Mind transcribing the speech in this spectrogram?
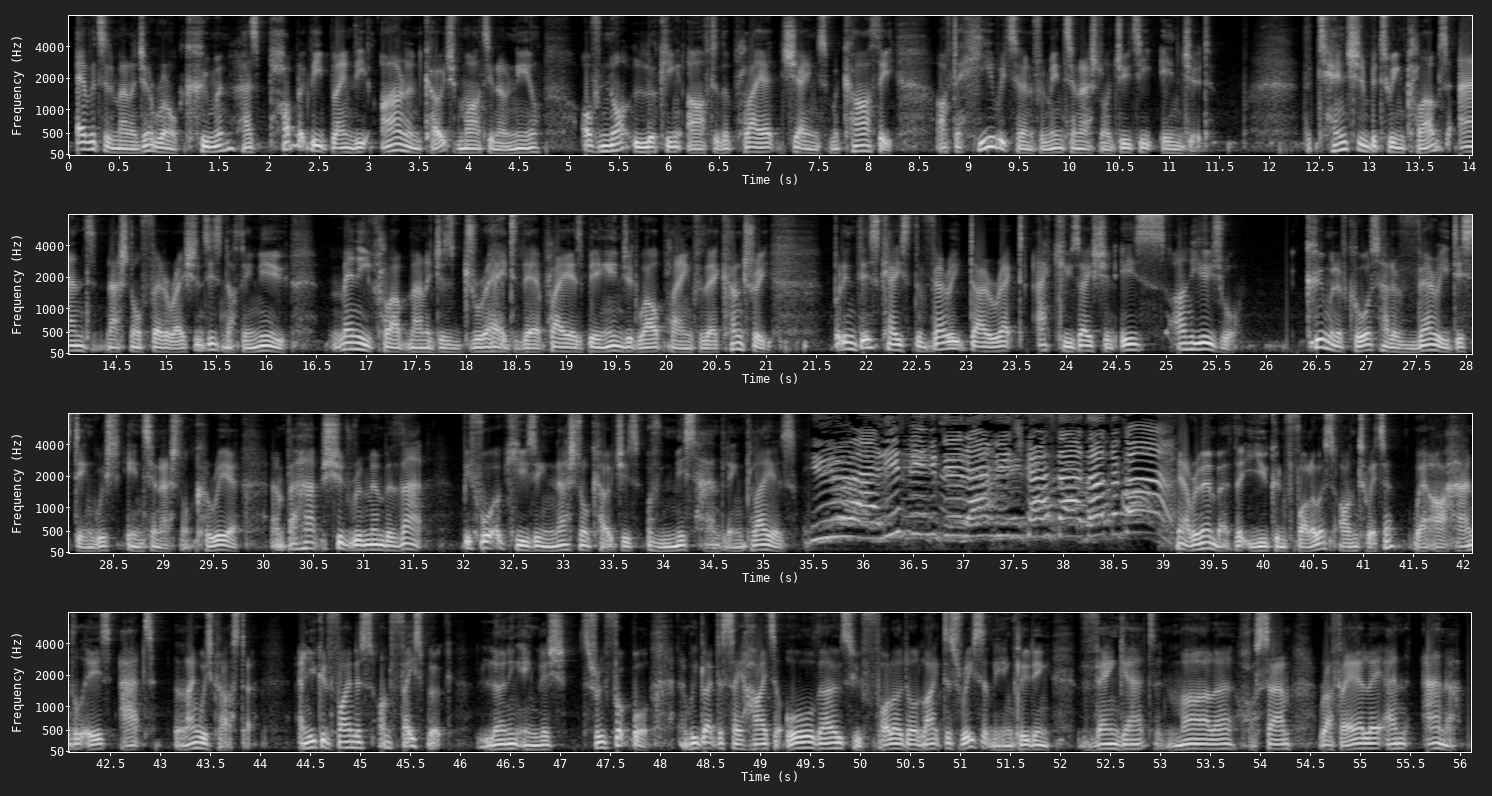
Everton manager Ronald Koeman has publicly blamed the Ireland coach Martin O'Neill of not looking after the player James McCarthy after he returned from international duty injured. The tension between clubs and national federations is nothing new. Many club managers dread their players being injured while playing for their country. But in this case, the very direct accusation is unusual. Koeman, of course, had a very distinguished international career, and perhaps should remember that before accusing national coaches of mishandling players. You are listening to. Now, remember that you can follow us on Twitter, where our handle is at LanguageCaster. And you can find us on Facebook, Learning English Through Football. And we'd like to say hi to all those who followed or liked us recently, including Vengat and Marla, Hossam, Raffaele, and Anna.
